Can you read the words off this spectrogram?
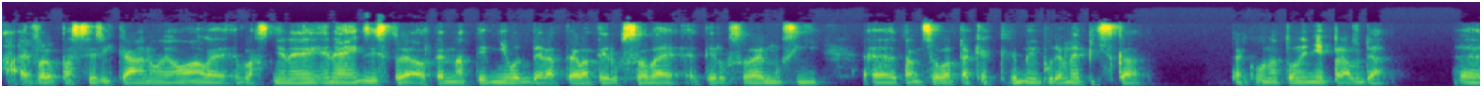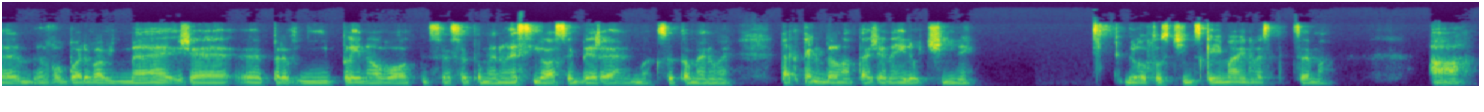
A Evropa si říká, no jo, ale vlastně ne, neexistuje alternativní odběratel a ty rusové, ty rusové musí eh, tancovat tak, jak my budeme pískat. Tak ona to není pravda. Eh, oba dva víme, že eh, první plynovod, myslím, se to jmenuje Síla Sibiře, jak se to jmenuje, tak ten byl natažený do Číny. Bylo to s čínskýma investicemi. A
